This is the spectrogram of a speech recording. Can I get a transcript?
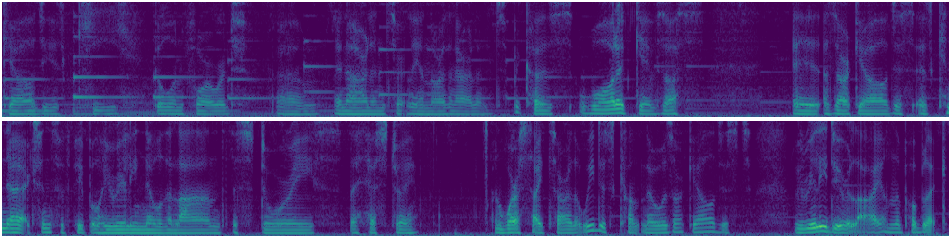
Archaeology is key going forward um, in Ireland, certainly in Northern Ireland, because what it gives us is, as archaeologists is connections with people who really know the land, the stories, the history, and where sites are that we just can't know as archaeologists. We really do rely on the public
